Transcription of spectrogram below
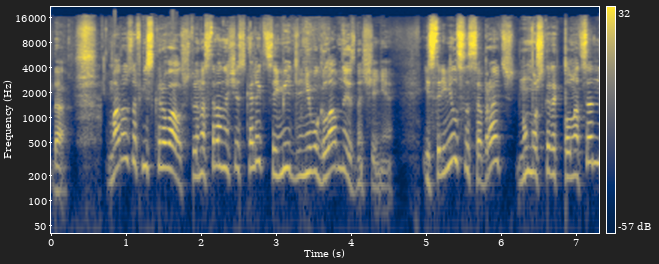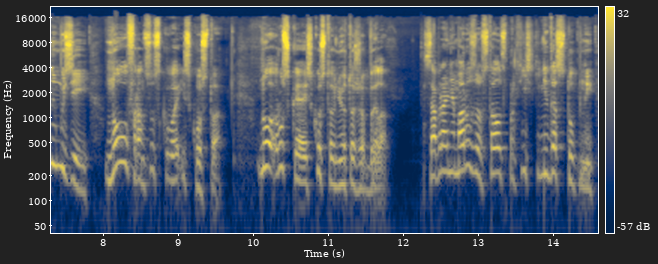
Да. Морозов не скрывал, что иностранная часть коллекции имеет для него главное значение и стремился собрать, ну, можно сказать, полноценный музей нового французского искусства. Но русское искусство у него тоже было. Собрание Морозова стало практически недоступной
